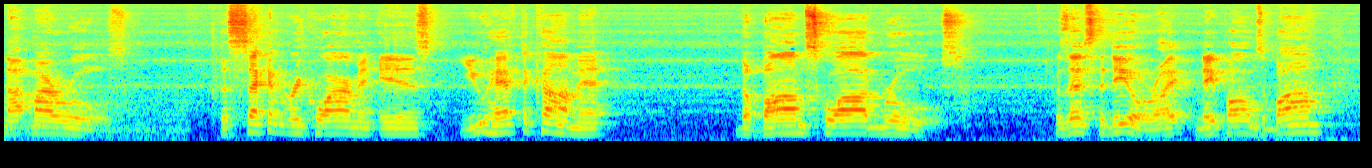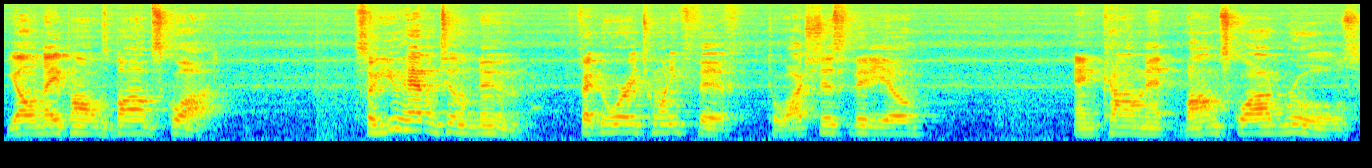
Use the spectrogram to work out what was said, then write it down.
not my rules. The second requirement is you have to comment the bomb squad rules. Because that's the deal, right? Napalm's a bomb. y'all Napalm's Bomb Squad. So you have until noon, February 25th, to watch this video and comment Bomb Squad rules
